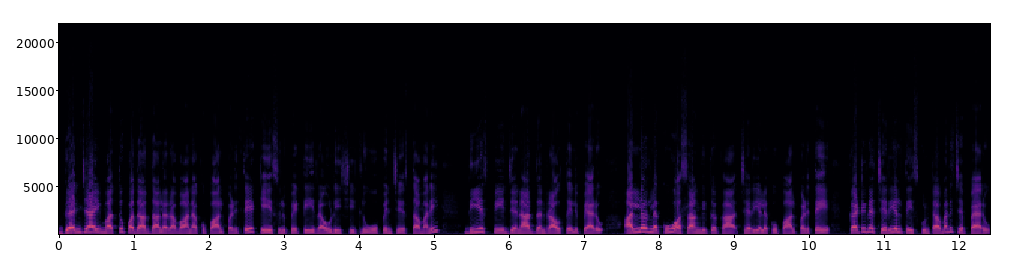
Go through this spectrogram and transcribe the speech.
గంజాయి మత్తు పదార్థాల రవాణాకు పాల్పడితే కేసులు పెట్టి రౌడీ షీట్లు ఓపెన్ చేస్తామని డీఎస్పీ జనార్దన్ రావు తెలిపారు. అల్లర్లకు అసాంఘిక చర్యలకు పాల్పడితే కఠిన చర్యలు తీసుకుంటామని చెప్పారు.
